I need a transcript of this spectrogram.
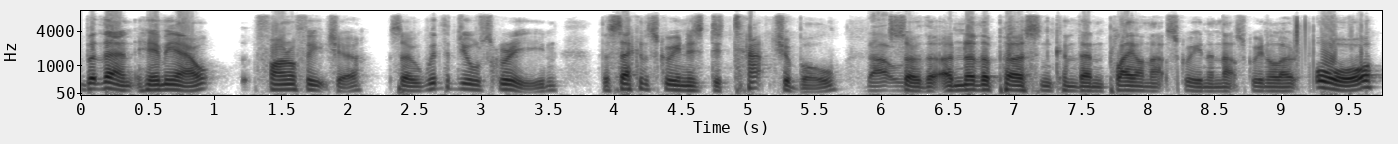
but then hear me out. Final feature. So with the dual screen, the second screen is detachable, that would, so that another person can then play on that screen and that screen alone. Or,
